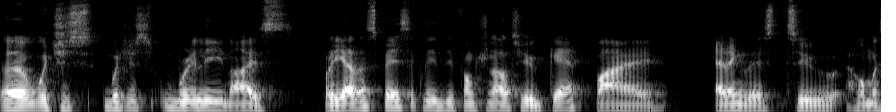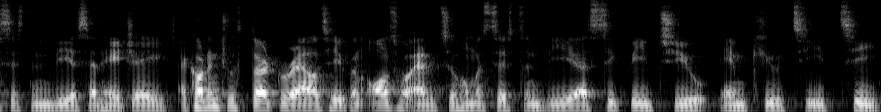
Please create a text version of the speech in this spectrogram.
uh, which is which is really nice. But yeah, that's basically the functionality you get by adding this to Home Assistant via ZHA. According to Third Reality, you can also add it to Home Assistant via Zigbee to MQTT.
